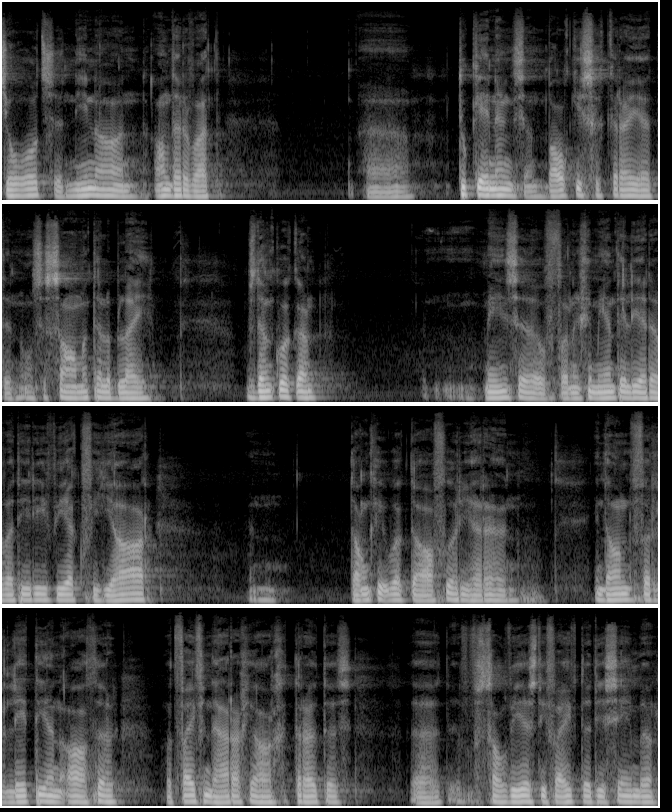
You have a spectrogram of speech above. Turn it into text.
George en Nina en ander wat uh toekennings en balkies gekry het en ons is saam met hulle bly. Ons dink ook aan mense of van die gemeentelede wat hierdie week verjaar en dankie ook daarvoor Here en en dan vir Letty en Arthur wat 35 jaar getroud is uh sal wees die 5de Desember.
